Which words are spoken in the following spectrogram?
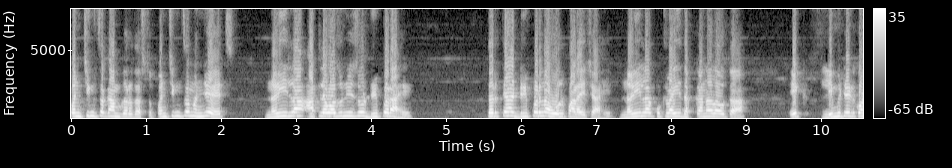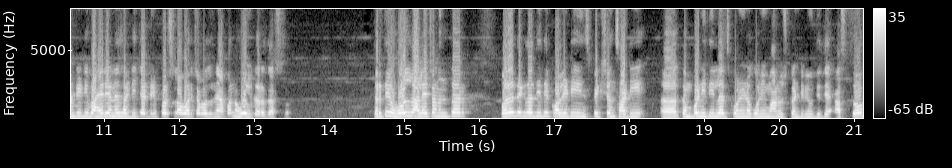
पंचिंगचं काम करत असतो. पंचिंगचं म्हणजेच नळीला आतल्या बाजूनी जो ड्रिपर आहे तर त्या ड्रिपरला होल पाडायचे आहे. नळीला कुठलाही धक्का न लावता एक लिमिटेड क्वांटिटी बाहेर येण्यासाठी त्या ड्रिपर्सला वरच्या बाजूने आपण होल करत असतो. तर ते होल झाल्याच्यानंतर परत एकदा तिथे क्वालिटी इन्स्पेक्शनसाठी कंपनीतीलच कोणी ना कोणी माणूस कंटिन्यू तिथे असतो.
